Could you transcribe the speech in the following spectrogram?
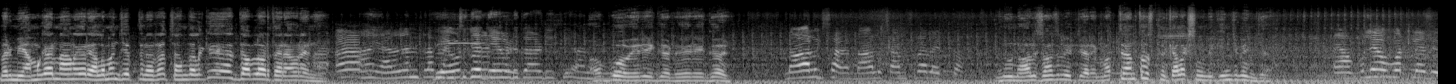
మరి మీ అమ్మగారు నాన్నగారు వెళ్ళమని చెప్తున్నారా? చందాలకి దెబ్బలాడతారు ఎవరైనా? అబ్బో వెరీ గుడ్ వెరీ గుడ్. నువ్వు నాలుగు సంవత్సరాలు పెట్టారు మొత్తం ఎంత వస్తుంది కలెక్షన్ మీకు ఇంచుమించు? ఇవ్వట్లేదు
